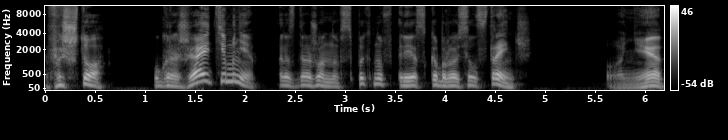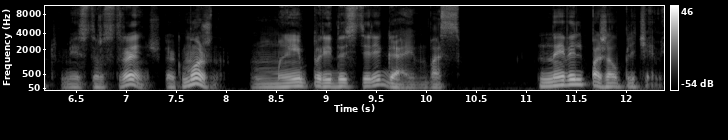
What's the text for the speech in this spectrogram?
«Вы что, угрожаете мне?» — раздраженно вспыхнув, резко бросил Стрэндж. «О нет, мистер Стрэндж, как можно? Мы предостерегаем вас». Невиль пожал плечами.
